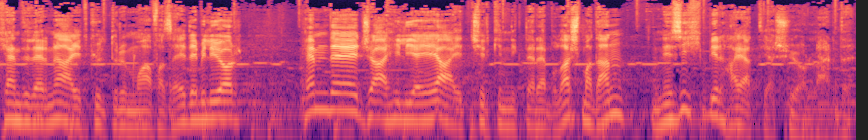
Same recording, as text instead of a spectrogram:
kendilerine ait kültürü muhafaza edebiliyor hem de cahiliyeye ait çirkinliklere bulaşmadan nezih bir hayat yaşıyorlardı.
